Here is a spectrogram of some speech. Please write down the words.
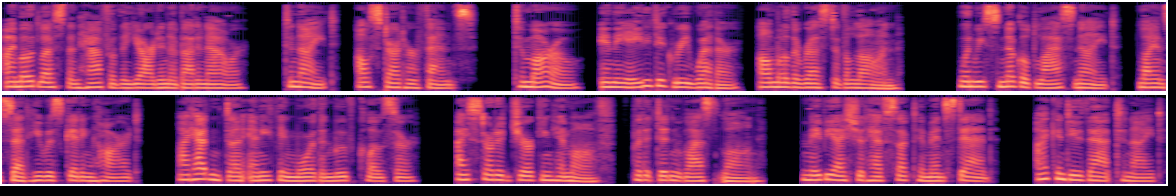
I mowed less than half of the yard in about an hour. Tonight, I'll start her fence. Tomorrow, in the 80 degree weather, I'll mow the rest of the lawn. When we snuggled last night, Lion said he was getting hard. I hadn't done anything more than move closer. I started jerking him off but it didn't last long. Maybe I should have sucked him instead. I can do that tonight.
